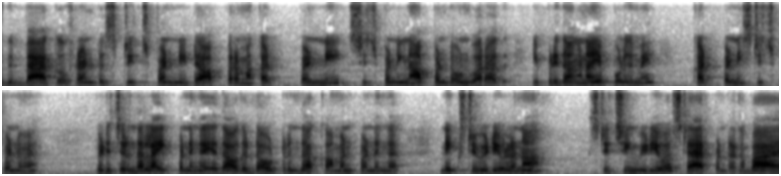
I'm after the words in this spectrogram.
இது பேக்கு ஃப்ரண்ட்டு ஸ்டிச் பண்ணிவிட்டு அப்புறமா கட் பண்ணி ஸ்டிச் பண்ணிங்கன்னா அப் அண்ட் டவுன் வராது. இப்படி தாங்க நான் எப்பொழுதுமே கட் பண்ணி ஸ்டிச் பண்ணுவேன். பிடிச்சிருந்தால் லைக் பண்ணுங்கள் ஏதாவது டவுட் இருந்தால் கமெண்ட் பண்ணுங்கள் நெக்ஸ்ட்டு வீடியோவில் நான் ஸ்டிச்சிங் வீடியோவை ஷேர் பண்ணுறேங்க பாய்.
